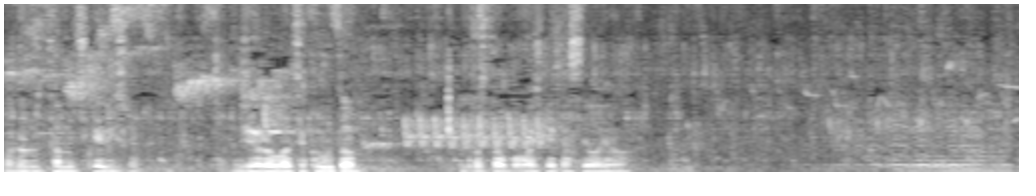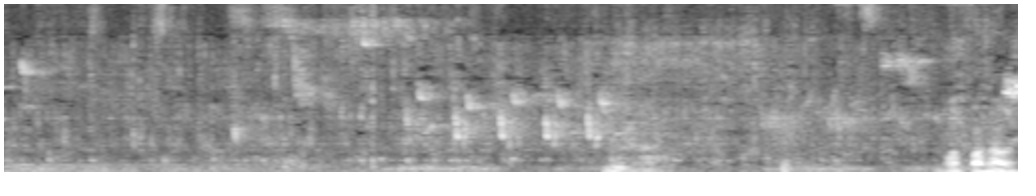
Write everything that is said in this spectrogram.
Покажу саме цікавіше. Джерело це круто. Просто побачите, яка сила його. Дуже погнали.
